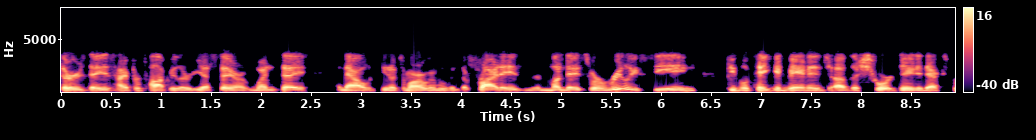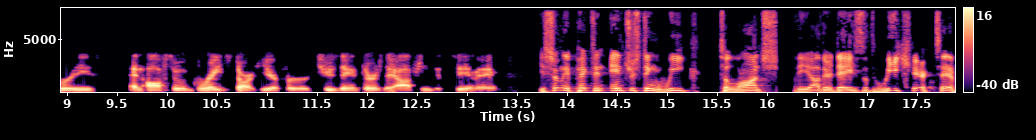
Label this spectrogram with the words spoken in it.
Thursday is hyper popular yesterday or Wednesday. And now, you know, tomorrow we're moving to Fridays and then Mondays. So we're really seeing people take advantage of the short dated expiries and off to a great start here for Tuesday and Thursday options at CME. You certainly picked an interesting week to launch the other days of the week here, Tim.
